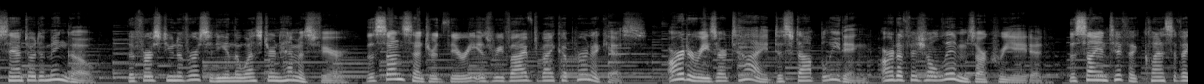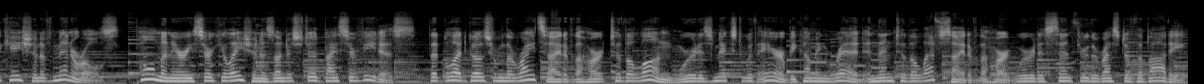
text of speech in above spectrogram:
Santo Domingo the first university in the Western Hemisphere. The sun centered theory is revived by Copernicus. Arteries are tied to stop bleeding. Artificial limbs are created. The scientific classification of minerals. Pulmonary circulation is understood by Servetus. That blood goes from the right side of the heart to the lung, where it is mixed with air, becoming red, and then to the left side of the heart, where it is sent through the rest of the body.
